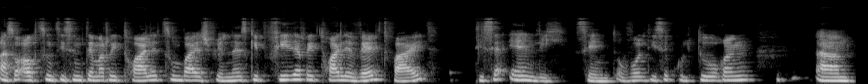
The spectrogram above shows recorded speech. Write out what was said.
also auch zu diesem Thema Rituale zum Beispiel. Ne? Es gibt viele Rituale weltweit, die sehr ähnlich sind, obwohl diese Kulturen ähm,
